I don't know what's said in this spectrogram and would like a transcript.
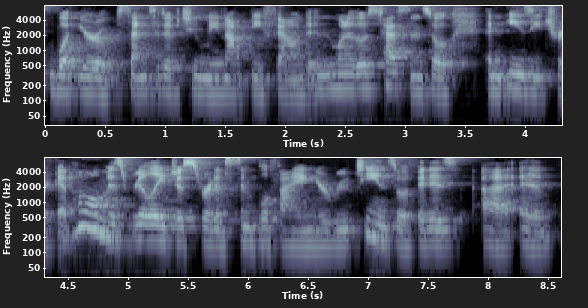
what you're sensitive to may not be found in one of those tests. And so, an easy trick at home is really just sort of simplifying your routine. So, if it is uh, a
